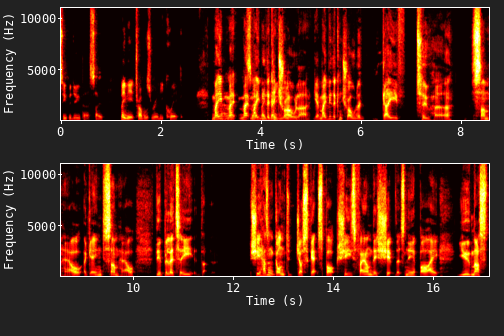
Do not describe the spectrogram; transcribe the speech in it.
super duper. So maybe it travels really quick. Maybe, Um, may, may, so maybe, maybe the controller, yeah, maybe the controller gave to her somehow, again, somehow, the ability. th- She hasn't gone to just get Spock. She's found this ship that's nearby. You must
